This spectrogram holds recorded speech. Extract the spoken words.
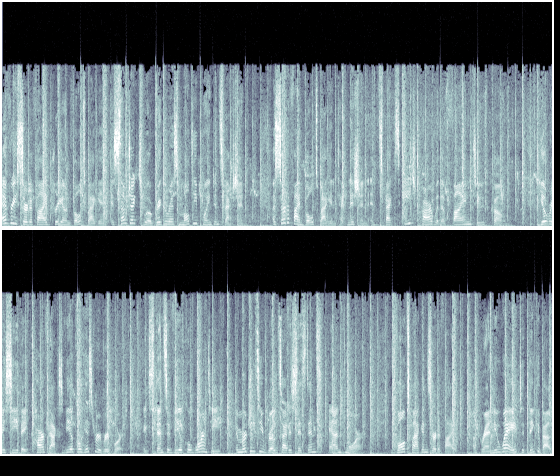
Every certified pre-owned Volkswagen is subject to a rigorous multi-point inspection. A certified Volkswagen technician inspects each car with a fine-tooth comb. You'll receive a Carfax vehicle history report, extensive vehicle warranty, emergency roadside assistance, and more. Volkswagen Certified, a brand new way to think about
